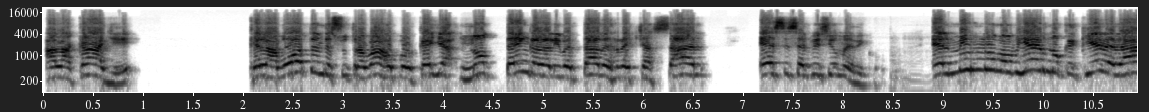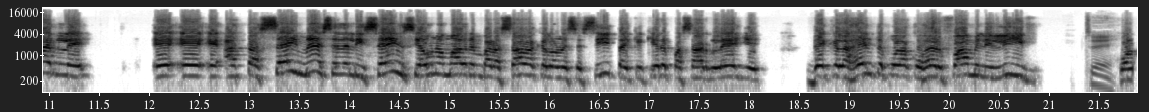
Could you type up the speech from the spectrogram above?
a la calle, que la voten de su trabajo porque ella no tenga la libertad de rechazar ese servicio médico? El mismo gobierno que quiere darle eh, eh, eh, hasta seis meses de licencia a una madre embarazada que lo necesita y que quiere pasar leyes de que la gente pueda coger family leave Sí. cuando-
